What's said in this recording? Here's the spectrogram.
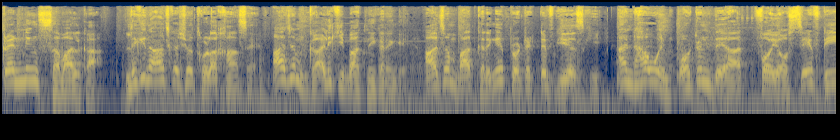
ट्रेंडिंग सवाल का। लेकिन आज का शो थोड़ा खास है। आज हम गाड़ी की बात नहीं करेंगे। आज हम बात करेंगे प्रोटेक्टिव गियर्स की। And how important they are for your safety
